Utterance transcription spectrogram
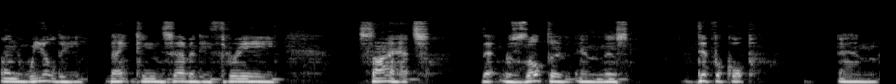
unwieldy 1973 science that resulted in this difficult and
